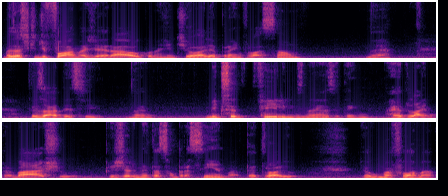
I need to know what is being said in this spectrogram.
Mas acho que de forma geral, quando a gente olha para a inflação, né, apesar desse né, mixed feelings, né, você tem headline para baixo, preço de alimentação para cima, petróleo de alguma forma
